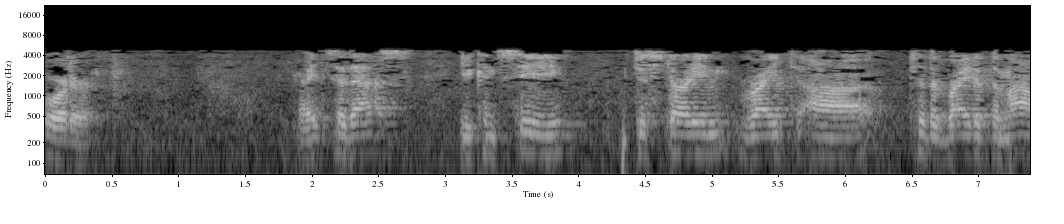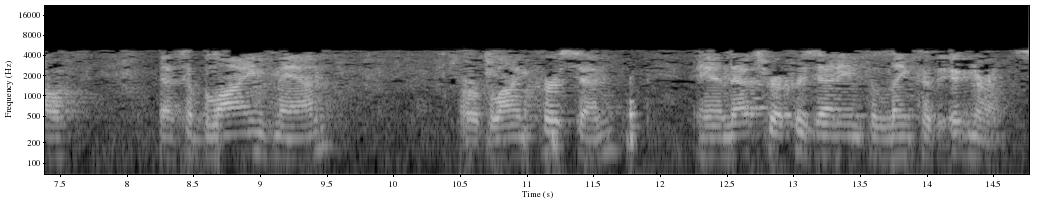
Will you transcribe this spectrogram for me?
order. Right? So that's you can see just starting right uh, to the right of the mouth, that's a blind man or a blind person, and that's representing the link of ignorance.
